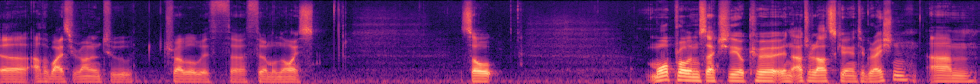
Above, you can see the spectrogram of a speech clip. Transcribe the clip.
uh, otherwise you run into trouble with uh, thermal noise. So more problems actually occur in ultra large scale integration. Um,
